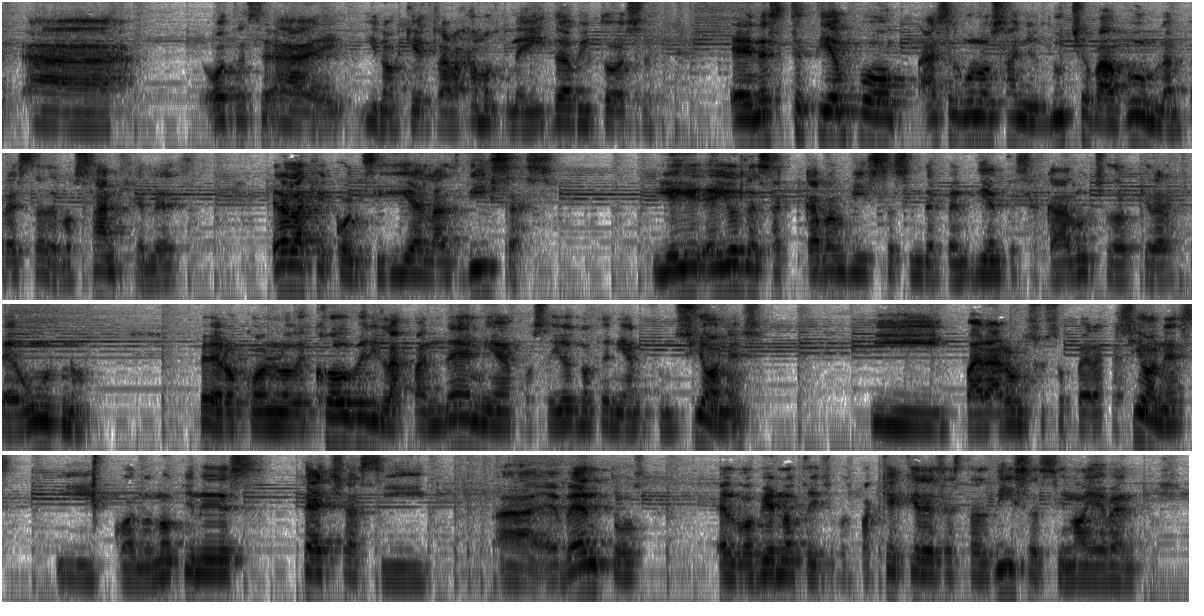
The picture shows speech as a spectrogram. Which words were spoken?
otras, uh, que trabajamos con AEW y todo eso. En este tiempo, hace algunos años, Lucha Baboom, la empresa de Los Ángeles, era la que conseguía las visas. Y e-, ellos le sacaban visas independientes a cada luchador, que era el P1. Pero con lo de COVID y la pandemia, pues ellos no tenían funciones y pararon sus operaciones. Y cuando no tienes fechas y ah, eventos, el gobierno te dice, pues ¿para qué quieres estas visas si no hay eventos?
